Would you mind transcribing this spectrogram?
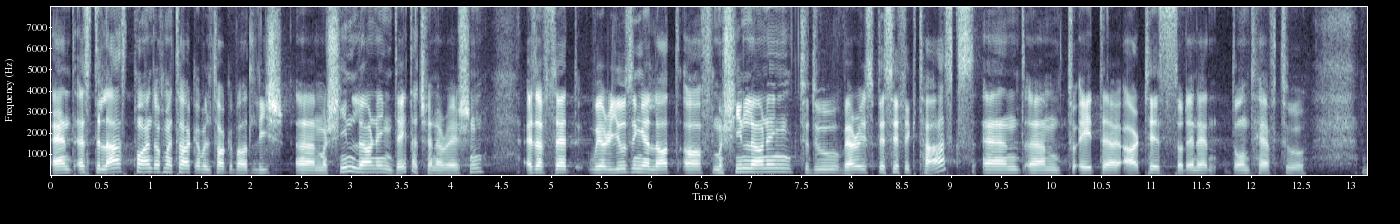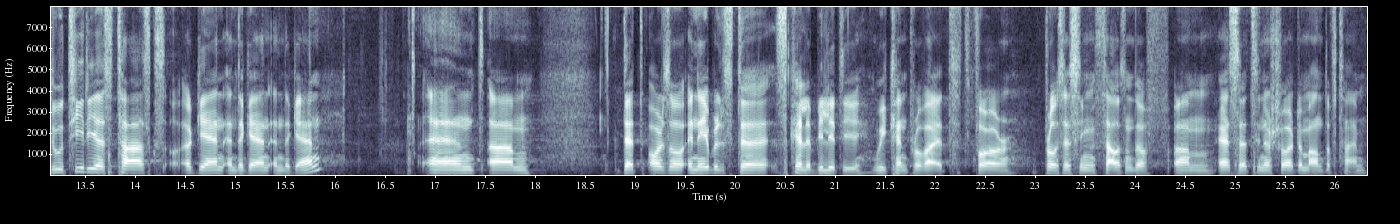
And as the last point of my talk, I will talk about uh, machine learning data generation. As I've said, we're using a lot of machine learning to do very specific tasks and um, to aid the artists so that they don't have to do tedious tasks again and again and again. And um, that also enables the scalability we can provide for processing thousands of um, assets in a short amount of time.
